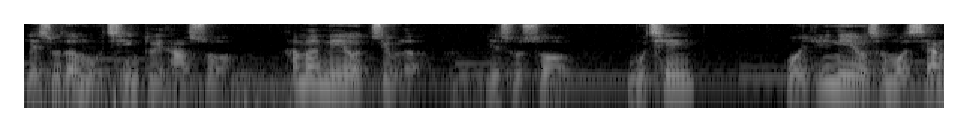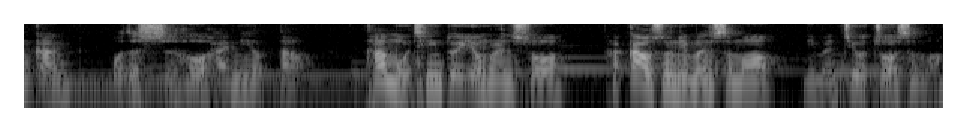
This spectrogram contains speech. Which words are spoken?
耶稣的母亲对他说：“他们没有酒了。”耶稣说：“母亲，我与你有什么相干？我的时候还没有到。”他母亲对佣人说：“他告诉你们什么，你们就做什么。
